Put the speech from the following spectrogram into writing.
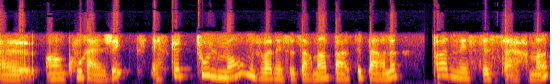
euh, encourager. Est-ce que tout le monde va nécessairement passer par là? Pas nécessairement.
